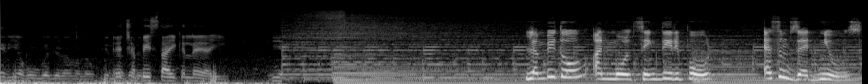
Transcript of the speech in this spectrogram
ਏਰੀਆ ਹੋਊਗਾ ਜਿਹੜਾ ਮਤਲਬ ਕਿੰਨਾ ਇਹ 26 27 ਕਿੱਲੇ ਆ ਜੀ। ਲੰਬੀ ਤੋਂ ਅਨਮੋਲ ਸਿੰਘ ਦੀ ਰਿਪੋਰਟ ਐਸਐਮਜ਼ੈਡ ਨਿਊਜ਼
